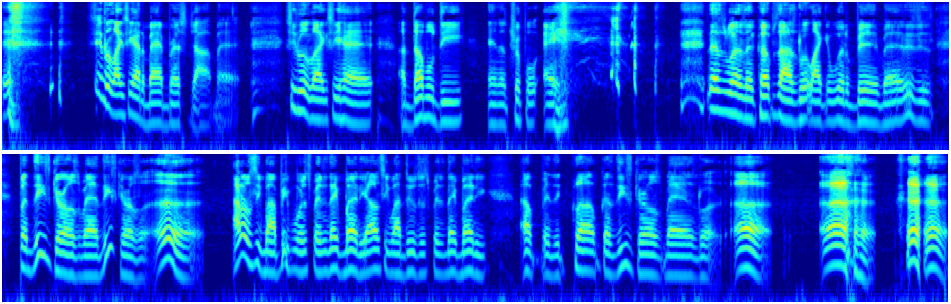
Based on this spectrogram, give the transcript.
she looked like she had a bad breast job, man. She looked like she had a double D and a triple A. That's what the cup size looked like it would have been, man. It's just, but these girls, man, these girls are, uh. I don't see why people are spending their money. I don't see why dudes are spending their money up in the club because these girls, man, look, uh, uh, no,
